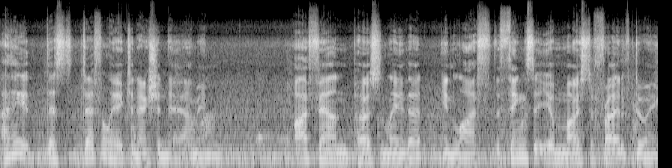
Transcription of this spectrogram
I think it, there's definitely a connection there. I mean, I've found personally that in life, the things that you're most afraid of doing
